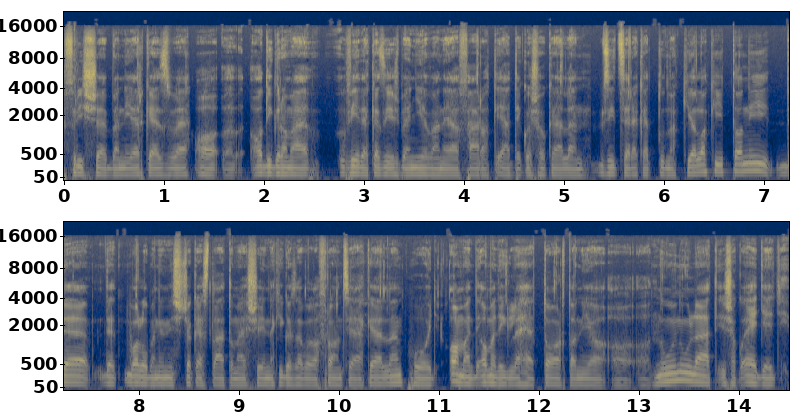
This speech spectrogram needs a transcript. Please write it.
frissebben érkezve, a, addigra már védekezésben nyilván elfáradt játékosok ellen zicsereket tudnak kialakítani, de, de valóban én is csak ezt látom esélynek igazából a franciák ellen, hogy ameddig, ameddig lehet tartani a, a 0-0-át, és akkor egy-egy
